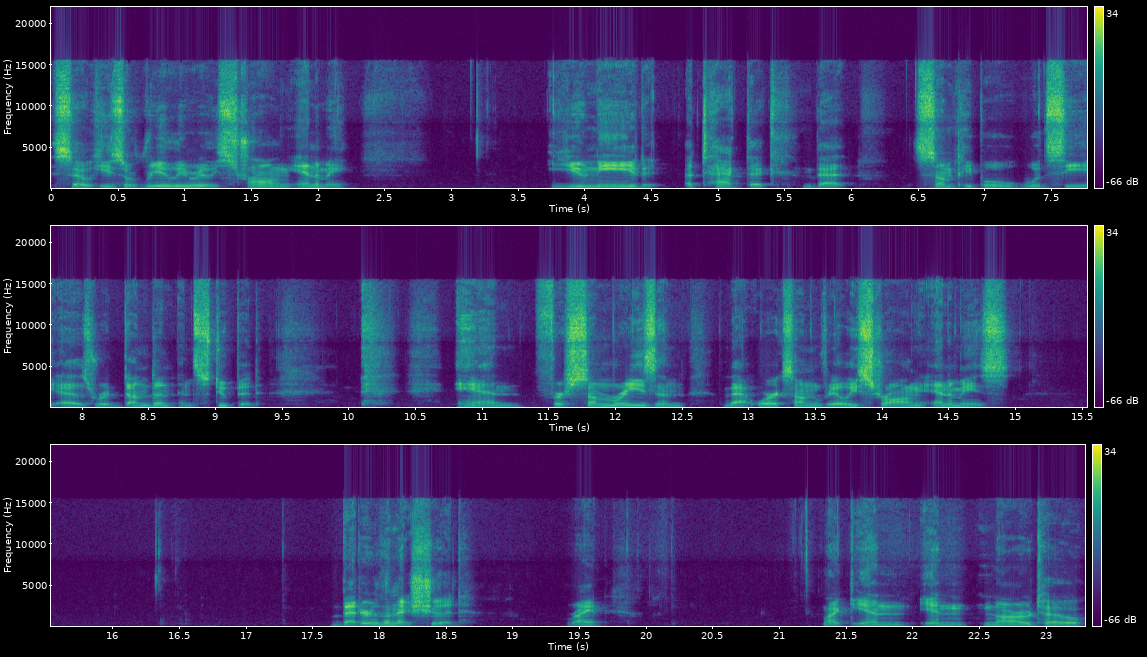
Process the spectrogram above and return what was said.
so he's a really really strong enemy. You need a tactic that some people would see as redundant and stupid. And for some reason, that works on really strong enemies better than it should, right? Like in in Naruto,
